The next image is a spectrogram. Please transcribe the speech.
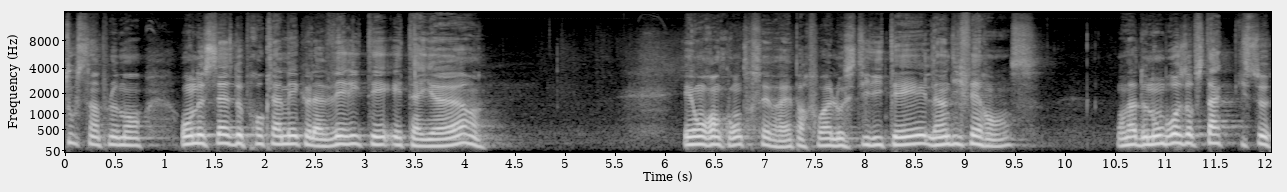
Tout simplement, on ne cesse de proclamer que la vérité est ailleurs, et on rencontre, c'est vrai, parfois l'hostilité, l'indifférence. On a de nombreux obstacles qui se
